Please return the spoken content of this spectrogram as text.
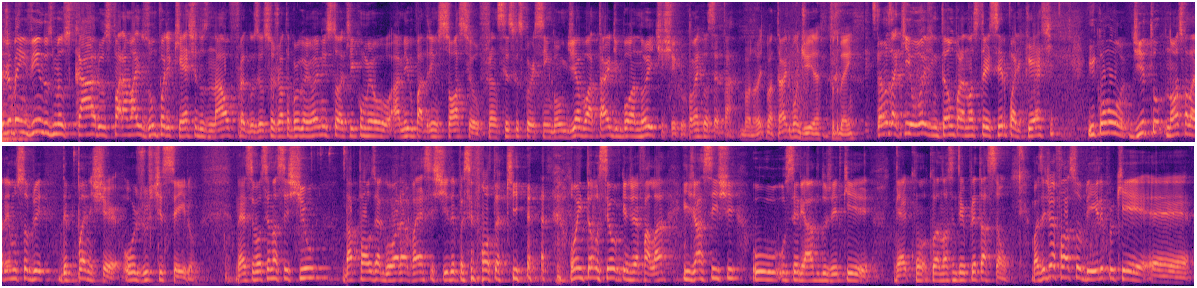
Sejam bem-vindos, meus caros, para mais um podcast dos Náufragos. Eu sou Jota Borgonhoni e estou aqui com meu amigo padrinho sócio, Francisco Escorcim. Bom dia, boa tarde, boa noite, Chico. Como é que você está? Boa noite, boa tarde, bom dia. Tudo bem? Estamos aqui hoje, então, para nosso terceiro podcast. E como dito, nós falaremos sobre The Punisher, o Justiceiro. Né? Se você não assistiu, dá pause agora, vai assistir, depois você volta aqui. Ou então você ouve o que a gente vai falar e já assiste o, o seriado do jeito que. Né, com, com a nossa interpretação. Mas a gente vai falar sobre ele porque é,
